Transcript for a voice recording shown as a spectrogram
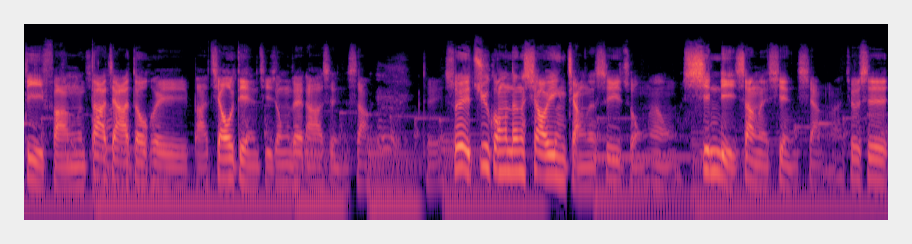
地方，大家都会把焦点集中在他身上。对，所以聚光灯效应讲的是一种那种心理上的现象啊，就是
